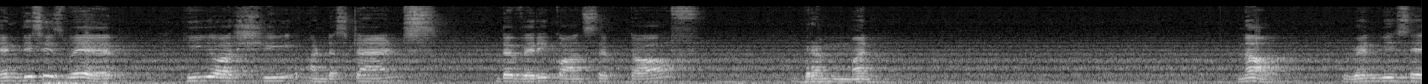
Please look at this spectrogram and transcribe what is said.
And this is where he or she understands the very concept of Brahman now when we say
